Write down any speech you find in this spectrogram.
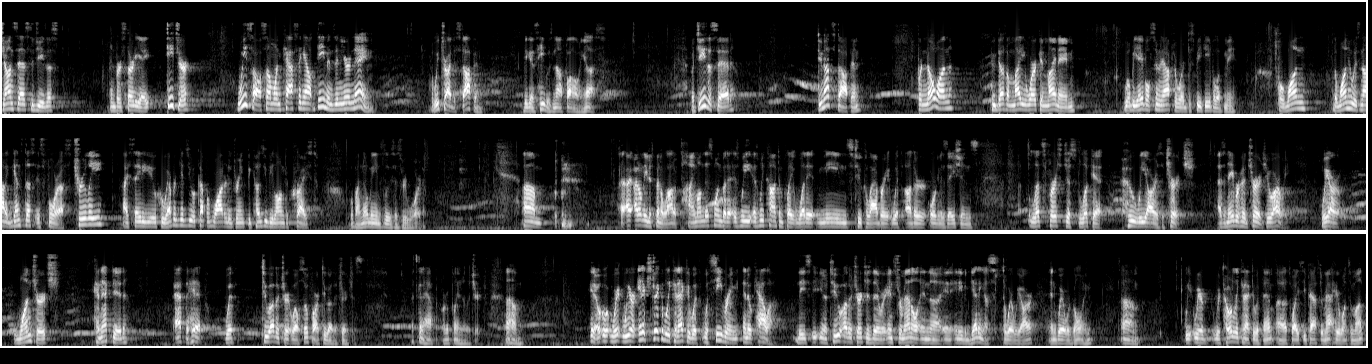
John says to Jesus in verse 38, Teacher, we saw someone casting out demons in your name. We tried to stop him because he was not following us. But Jesus said, do not stop him, for no one who does a mighty work in my name will be able soon afterward to speak evil of me. For one, the one who is not against us is for us. Truly, I say to you, whoever gives you a cup of water to drink because you belong to Christ will by no means lose his reward. Um, I, I don't need to spend a lot of time on this one, but as we as we contemplate what it means to collaborate with other organizations, let's first just look at who we are as a church. As a neighborhood church, who are we? We are one church connected at the hip with two other church. Well, so far two other churches. That's going to happen. We're going to plant another church. Um, you know, we're, we are inextricably connected with, with Sebring and Ocala. These, you know, two other churches that were instrumental in, uh, in, in even getting us to where we are and where we're going. Um, we, we're, we're totally connected with them. Uh, that's why you see Pastor Matt here once a month.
